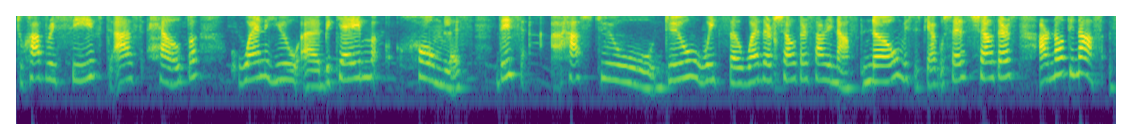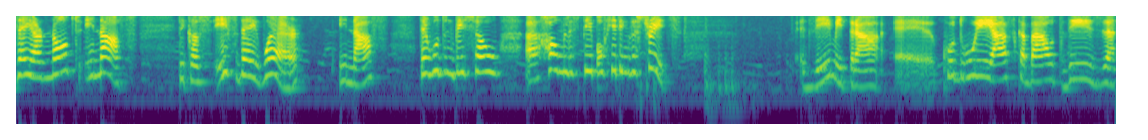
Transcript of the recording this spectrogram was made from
to have received as help when you uh, became homeless? This has to do with whether shelters are enough. No, Mrs. Piangou says shelters are not enough. They are not enough because if they were enough, there wouldn't be so uh, homeless people hitting the streets. Dimitra, uh, could we ask about these uh,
